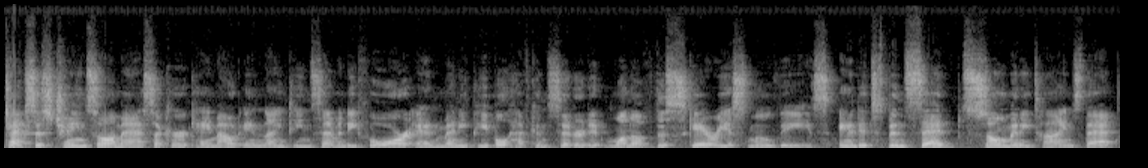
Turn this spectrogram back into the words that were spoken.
Texas Chainsaw Massacre came out in 1974, and many people have considered it one of the scariest movies. And it's been said so many times that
